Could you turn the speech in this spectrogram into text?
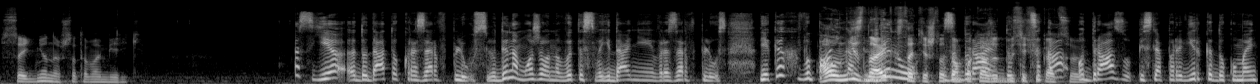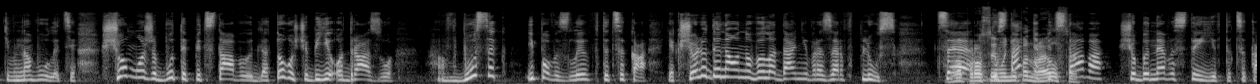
Соединенным Штатом Америки. Зараз є е, додаток Резерв Плюс. Людина може оновити свої дані в Резерв Плюс. В яких випадках он не знает, людину кстати, что там показывают до ТЦК одразу після перевірки документів на вулиці? Що може бути підставою для того, щоб її одразу в бусик і повезли в ТЦК? Якщо людина оновила дані в Резерв Плюс, це Вопрос достатня підстава, щоб не вести її в ТЦК?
